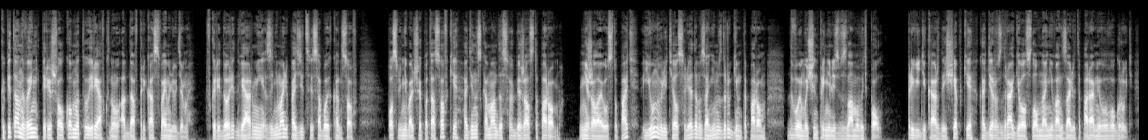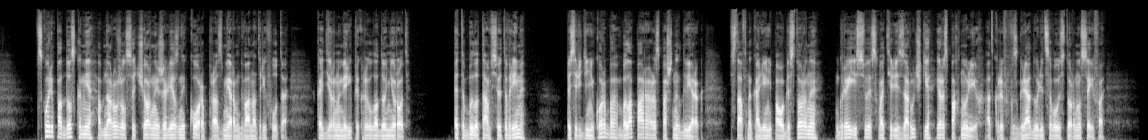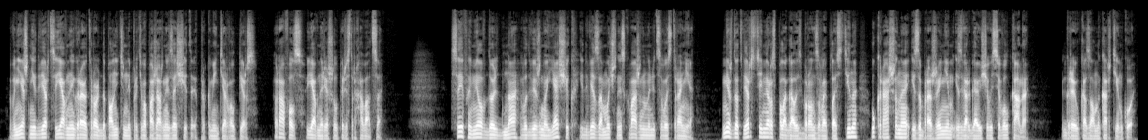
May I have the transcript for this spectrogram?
Капитан Вэнь перешел комнату и рявкнул, отдав приказ своим людям. В коридоре две армии занимали позиции с обоих концов. После небольшой потасовки один из командосов бежал с топором. Не желая уступать, Юн влетел следом за ним с другим топором. Двое мужчин принялись взламывать пол. При виде каждой щепки Кадир вздрагивал, словно они вонзали топорами в его грудь. Вскоре под досками обнаружился черный железный короб размером 2 на 3 фута. Кадир Нумери прикрыл ладонью рот. «Это было там все это время?» Посередине короба была пара распашных дверок. Встав на колени по обе стороны, Грей и Сюэ схватились за ручки и распахнули их, открыв взгляду лицевую сторону сейфа. «Внешние дверцы явно играют роль дополнительной противопожарной защиты», прокомментировал Пирс. Раффлс явно решил перестраховаться. Сейф имел вдоль дна выдвижной ящик и две замочные скважины на лицевой стороне. Между отверстиями располагалась бронзовая пластина, украшенная изображением извергающегося вулкана. Грей указал на картинку.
